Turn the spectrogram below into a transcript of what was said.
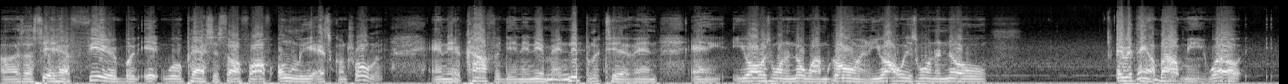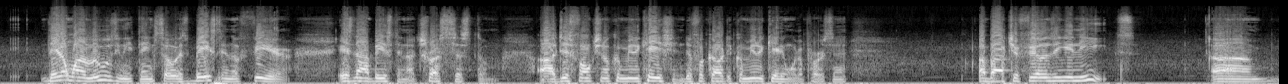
uh, as I said, have fear, but it will pass itself off only as controlling. And they're confident and they're manipulative, and and you always want to know where I'm going. You always want to know everything about me. Well, they don't want to lose anything, so it's based in a fear. It's not based in a trust system. Uh, dysfunctional communication, difficulty communicating with a person about your feelings and your needs. Um,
